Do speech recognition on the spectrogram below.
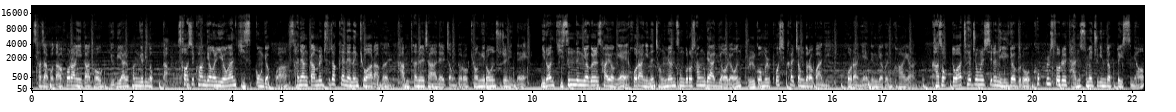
사자보다 호랑이가 더욱 유리할 확률이 높다. 서식 환경을 이용한 기습 공격 과 사냥감을 추적해내는 교활함은 감탄을 자아낼 정도로 경이로운 수준인데 이런 기습 능력을 사용해 호랑이는 정면 승부로 상대하기 어려운 불곰을 포식할 정도라고 하니 호랑이의 능력은 과연 가속도와 체중을 실은 일격으로 코뿔소를 단숨에 죽인 적도 있으며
